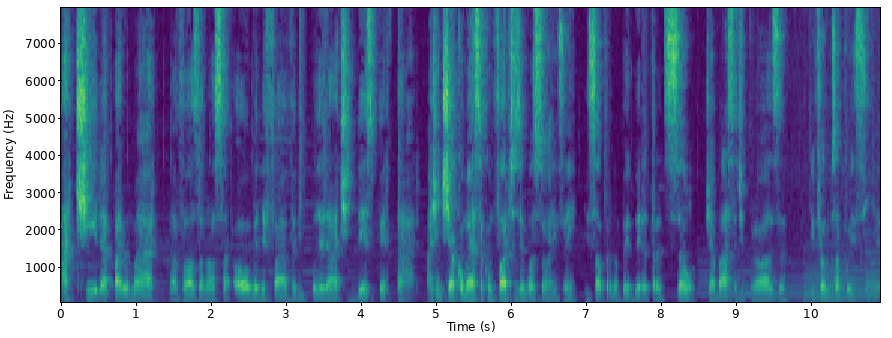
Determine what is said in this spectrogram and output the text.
Atira para o Mar, na voz da nossa Olga de Favre, poderá te despertar. A gente já começa com fortes emoções, hein? E só para não perder a tradição, já basta de prosa e vamos à poesia.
